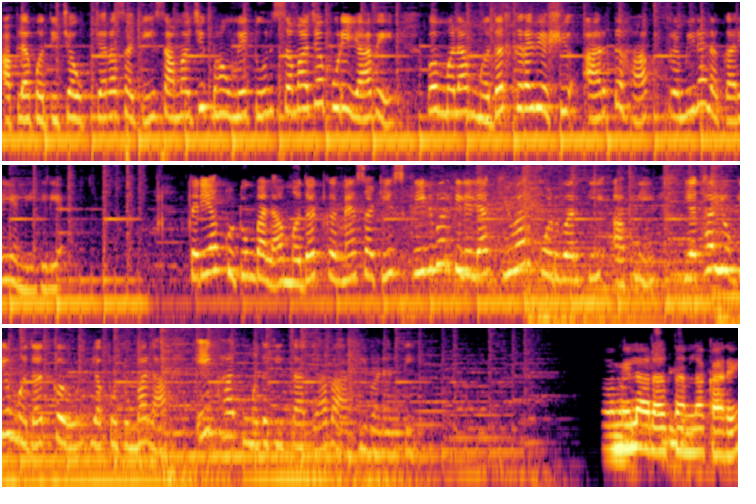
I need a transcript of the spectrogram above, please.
आपल्या पतीच्या उपचारासाठी सामाजिक भावनेतून समाजापुढे यावे व मला मदत करावी अशी आर्त हाक प्रमिला लकारे यांनी दिली आहे. तर या कुटुंबाला मदत करण्यासाठी स्क्रीनवर दिलेल्या क्यू आर कोडवरती आपली यथायोग्य मदत करून या कुटुंबाला एक हात मदतीचा द्यावा ही विनंती. मिला रतनला कारे.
